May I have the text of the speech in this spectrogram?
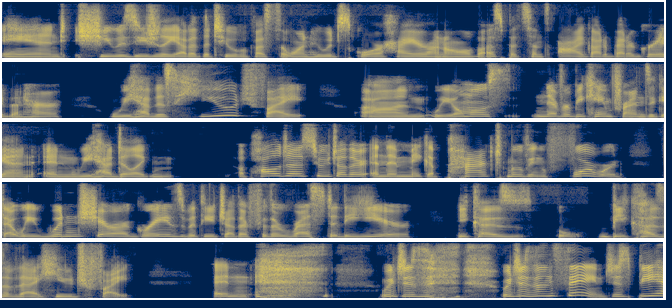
And she was usually out of the two of us the one who would score higher on all of us. But since I got a better grade than her, we had this huge fight. Um, we almost never became friends again. And we had to like apologize to each other and then make a pact moving forward that we wouldn't share our grades with each other for the rest of the year because because of that huge fight. And which is which is insane. Just be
